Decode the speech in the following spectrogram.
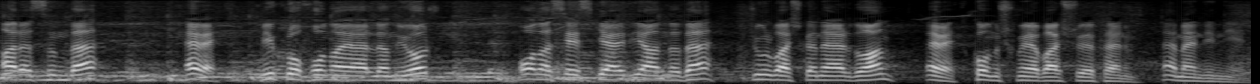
arasında evet mikrofon ayarlanıyor. Ona ses geldiği anda da Cumhurbaşkanı Erdoğan evet konuşmaya başlıyor efendim. Hemen dinleyelim.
